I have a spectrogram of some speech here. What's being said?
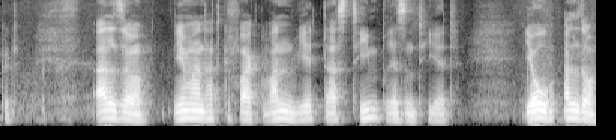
Gut. Also, jemand hat gefragt, wann wird das Team präsentiert? Jo, also,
